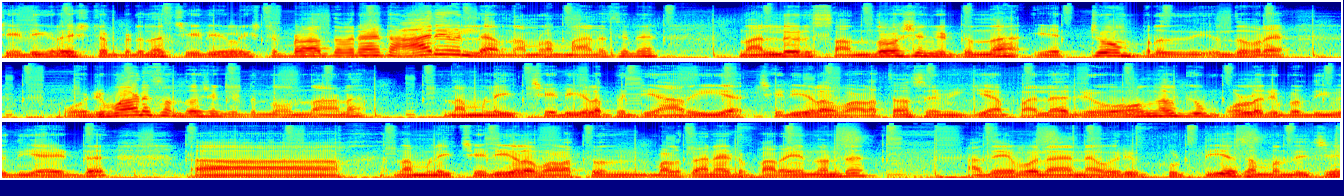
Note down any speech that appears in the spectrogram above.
ചെടികളെ ഇഷ്ടപ്പെടുന്ന ചെടികൾ ഇഷ്ടപ്പെടാത്തവരായിട്ട് ആരുമില്ല. നമ്മളെ മനസ്സിന് നല്ലൊരു സന്തോഷം കിട്ടുന്ന ഏറ്റവും പ്രതി എന്താ പറയുക ഒരുപാട് സന്തോഷം കിട്ടുന്ന ഒന്നാണ് നമ്മൾ ഈ ചെടികളെ പറ്റി അറിയുക ചെടികളെ വളർത്താൻ ശ്രമിക്കുക. പല രോഗങ്ങൾക്കും ഉള്ളൊരു പ്രതിവിധിയായിട്ട് നമ്മൾ ഈ ചെടികളെ വളർത്ത വളർത്താനായിട്ട് പറയുന്നുണ്ട്. അതേപോലെ തന്നെ ഒരു കുട്ടിയെ സംബന്ധിച്ച്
